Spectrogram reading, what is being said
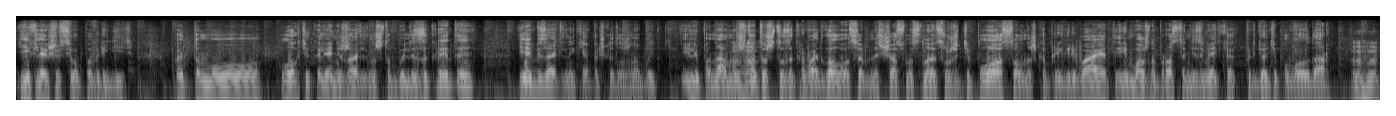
их легче всего повредить. Поэтому локти колени желательно, чтобы были закрыты, и обязательно кепочка должна быть. Или панама, что-то, что закрывает голову, особенно сейчас у нас становится уже тепло, солнышко пригревает, и можно просто не заметить, как придет тепловой удар. Мгм.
